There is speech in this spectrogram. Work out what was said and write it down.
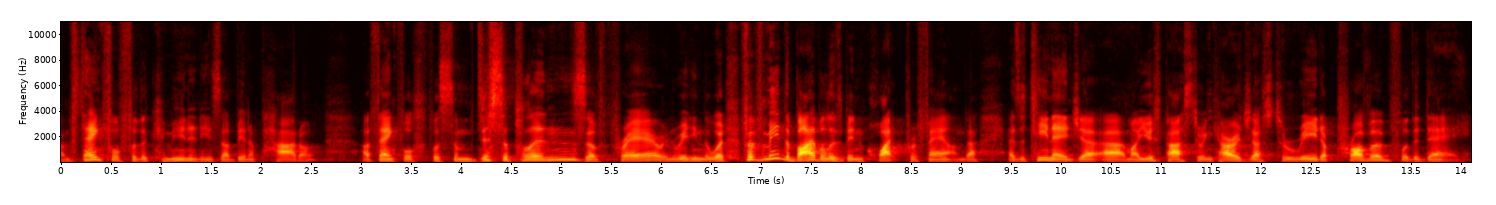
I'm thankful for the communities I've been a part of. I'm thankful for some disciplines of prayer and reading the Word. For, for me, the Bible has been quite profound. Uh, as a teenager, uh, my youth pastor encouraged us to read a proverb for the day.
